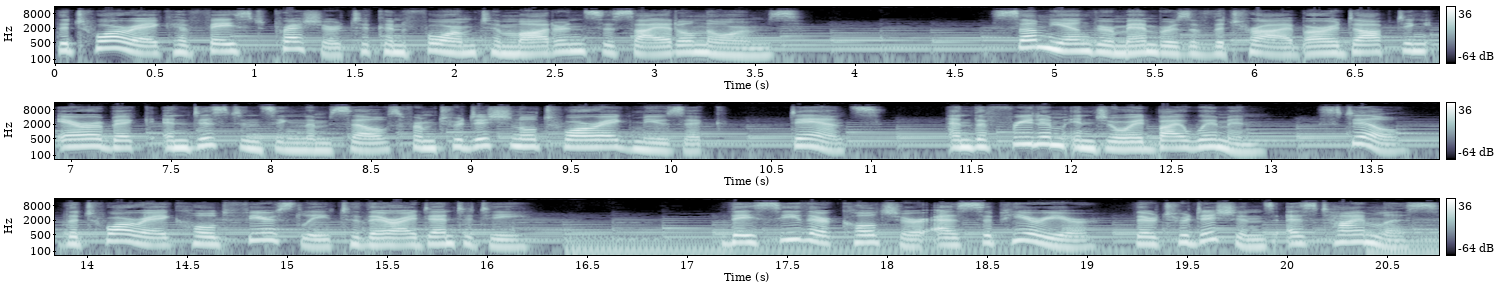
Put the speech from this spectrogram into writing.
the Tuareg have faced pressure to conform to modern societal norms. Some younger members of the tribe are adopting Arabic and distancing themselves from traditional Tuareg music, dance, and the freedom enjoyed by women. Still, the Tuareg hold fiercely to their identity. They see their culture as superior, their traditions as timeless,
